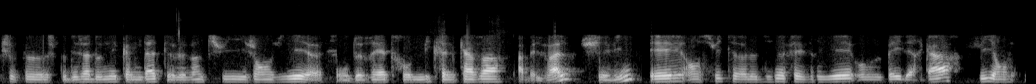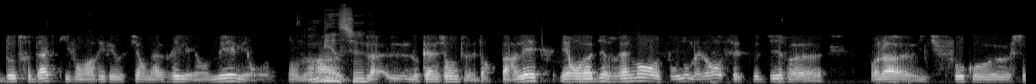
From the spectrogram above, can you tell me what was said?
je, peux, je peux déjà donner comme date le 28 janvier, euh, on devrait être au Mix Cava à Belleval, chez Vin, et ensuite le 19 février au Bay d'Ergar, puis d'autres dates qui vont arriver aussi en avril et en mai, mais on, on aura l'occasion d'en reparler. Et on va dire vraiment, pour nous maintenant, c'est de se dire, euh, voilà, il faut que ce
